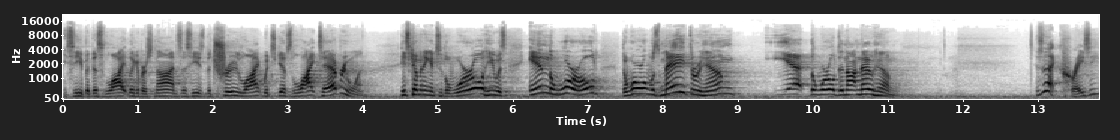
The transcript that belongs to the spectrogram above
You see, but this light, look at verse 9, says he's the true light which gives light to everyone. He's coming into the world. He was in the world. The world was made through him, yet the world did not know him. Isn't that crazy?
